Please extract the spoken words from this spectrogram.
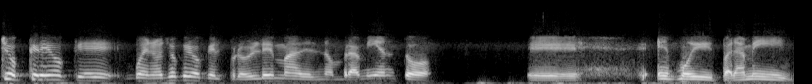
Yo creo que, bueno, yo creo que el problema del nombramiento eh, es muy, para mí,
